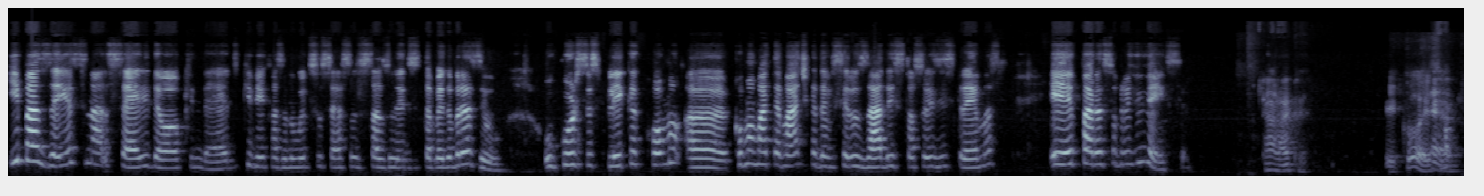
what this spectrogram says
e baseia-se na série The Walking Dead, que vem fazendo muito sucesso nos Estados Unidos e também no Brasil. O curso explica como, uh, como a matemática deve ser usada em situações extremas e para a sobrevivência. Caraca. Que coisa. É,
